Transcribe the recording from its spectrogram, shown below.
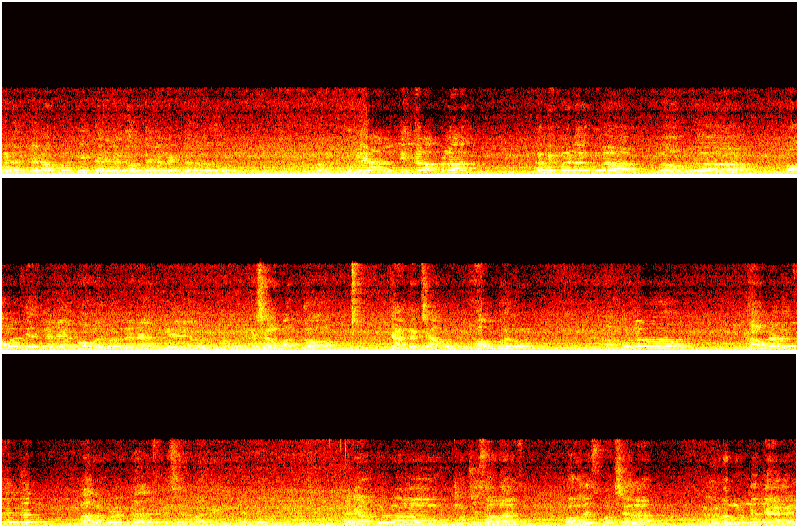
पण नंतर आपण तीन तारखेला जाऊन त्यांना भेटलं तर बरं पुढे आलो तिथं आपला कमी पडलं किंवा आपलं फॉर्मच येत नाही फॉर्मच भरलं नाही तुम्ही कशाला मागतो? त्यापेक्षा आपण फॉर्म भरून आपण थांबणारच आहे तर मागं पडत करायचं कशाला मागायचं आणि आपण मोची समाज काँग्रेस पक्षाला एवढं मोठं त्याग आहे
